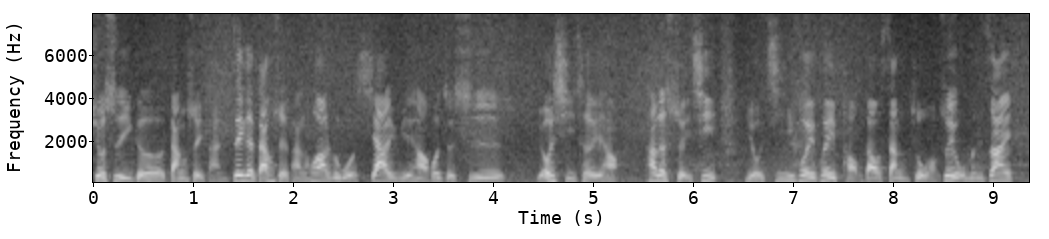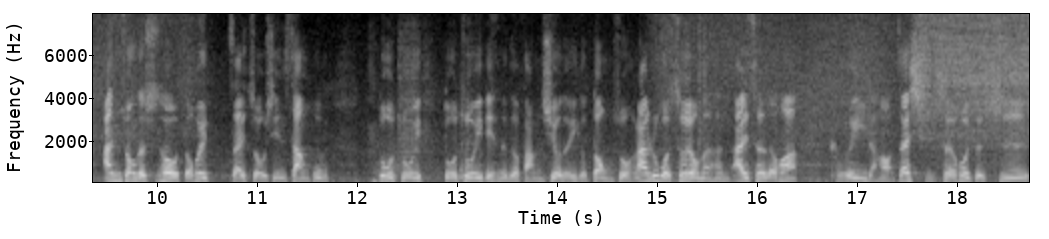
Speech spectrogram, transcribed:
就是一个挡水盘。这个挡水盘的话，如果下雨也好，或者是有洗车也好，它的水汽有机会会跑到上座，所以我们在安装的时候都会在轴心上部多做一多做一点那个防锈的一个动作。那如果车友们很爱车的话，可以的哈，在洗车或者是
